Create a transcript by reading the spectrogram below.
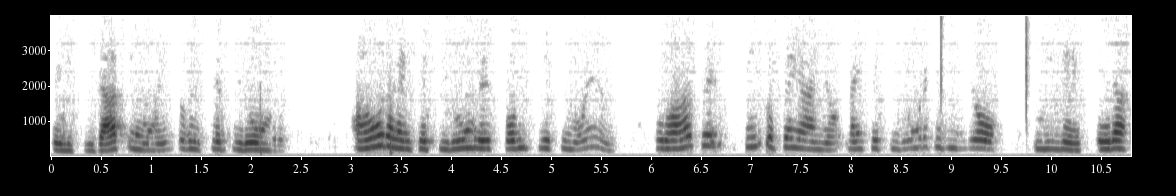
felicidad en momentos de incertidumbre. Ahora la incertidumbre es COVID-19, pero hace cinco o seis años, la incertidumbre que vivió Inés era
